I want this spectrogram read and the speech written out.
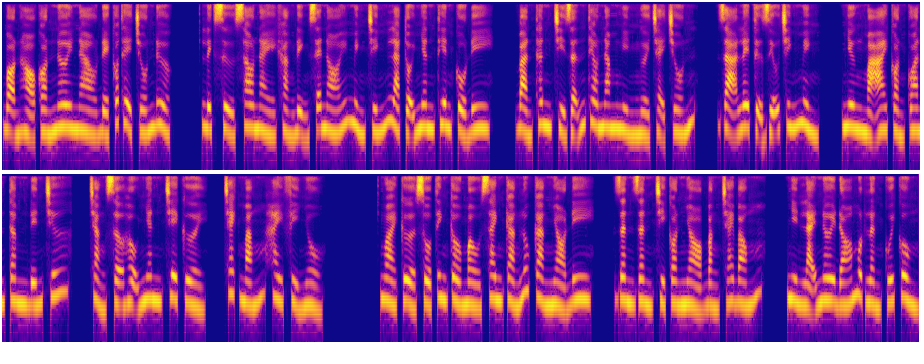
Bọn họ còn nơi nào để có thể trốn được? Lịch sử sau này khẳng định sẽ nói mình chính là tội nhân thiên cổ đi, bản thân chỉ dẫn theo 5.000 người chạy trốn, dạ lê tự diễu chính mình, nhưng mà ai còn quan tâm đến chứ, chẳng sợ hậu nhân chê cười, trách mắng hay phỉ nhổ. Ngoài cửa sổ tinh cầu màu xanh càng lúc càng nhỏ đi, dần dần chỉ còn nhỏ bằng trái bóng, nhìn lại nơi đó một lần cuối cùng,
